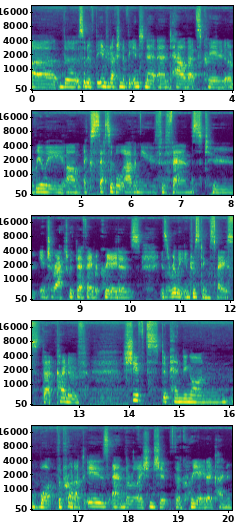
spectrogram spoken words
Uh, the sort of the introduction of the internet and how that's created a really um, accessible avenue for fans to interact with their favorite creators is a really interesting space that kind of shifts depending on what the product is and the relationship the creator kind of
